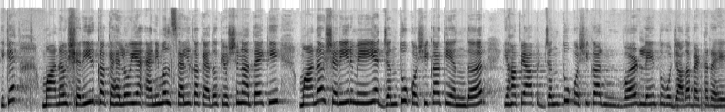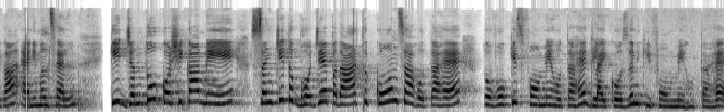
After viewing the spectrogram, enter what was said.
ठीक है? मानव शरीर का कह लो या एनिमल सेल का कह दो क्वेश्चन आता है कि मानव शरीर में या जंतु कोशिका के अंदर, यहाँ पे आप जंतु कोशिका वर्ड लें तो वो ज़्यादा बेटर रहेगा एनिमल सेल कि जंतु कोशिका में संचित भोज्य पदार्थ कौन सा होता है? तो वो किस फॉर्म में होता है? ग्लाइकोजन की फॉर्म में होता है।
